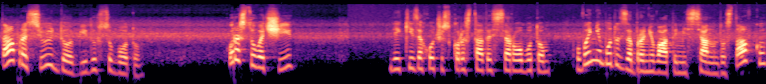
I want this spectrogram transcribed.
та працюють до обіду в суботу. Користувачі, які захочуть скористатися роботом, повинні будуть забронювати місця на доставку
